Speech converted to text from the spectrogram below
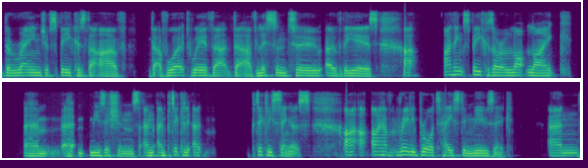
the range of speakers that I've that I've worked with that that I've listened to over the years, uh, I think speakers are a lot like um, uh, musicians, and and particularly. Uh, particularly singers. I, I have a really broad taste in music, and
